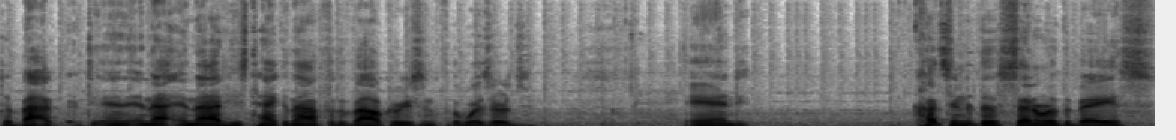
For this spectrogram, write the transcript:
to back. To, in, in that, in that, he's tanking that for the Valkyries and for the wizards, and cuts into the center of the base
